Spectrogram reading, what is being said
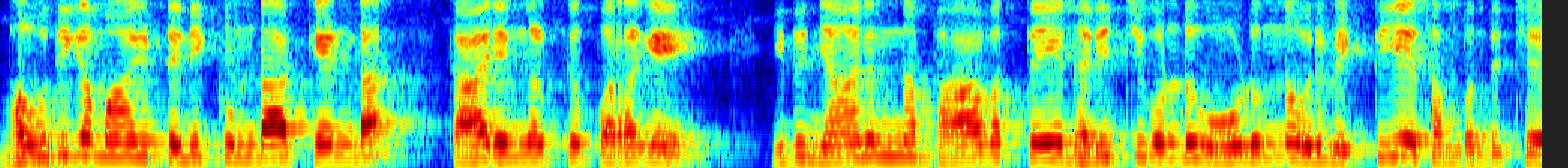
ഭൗതികമായിട്ട് എനിക്കുണ്ടാക്കേണ്ട കാര്യങ്ങൾക്ക് പിറകെ ഇത് ഞാനെന്ന ഭാവത്തെ ധരിച്ചുകൊണ്ട് ഓടുന്ന ഒരു വ്യക്തിയെ സംബന്ധിച്ച്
